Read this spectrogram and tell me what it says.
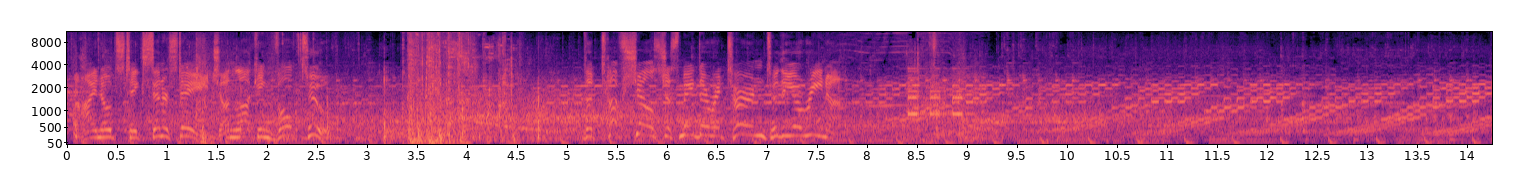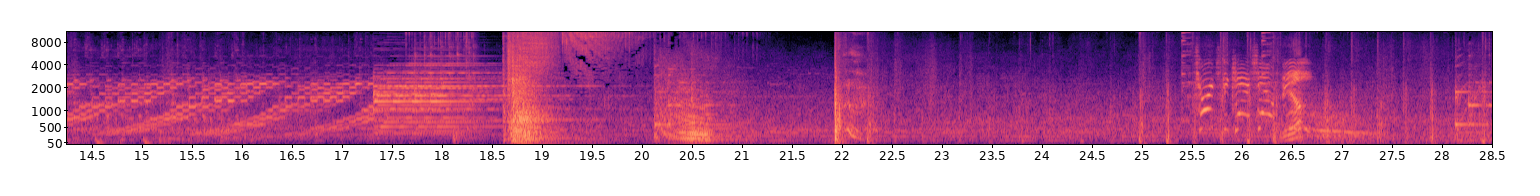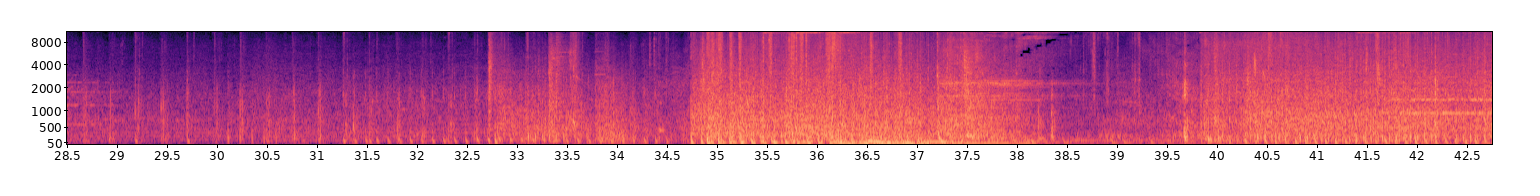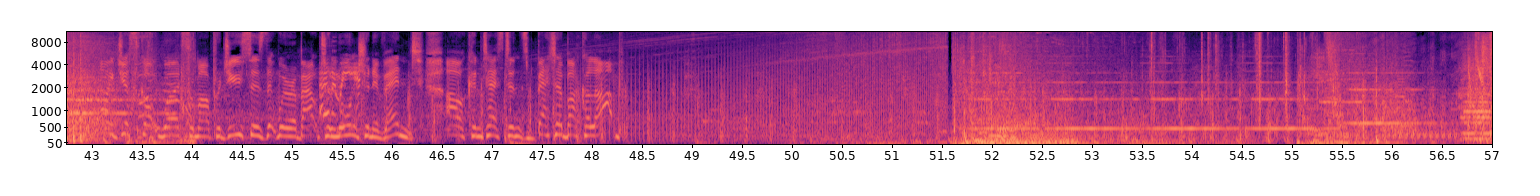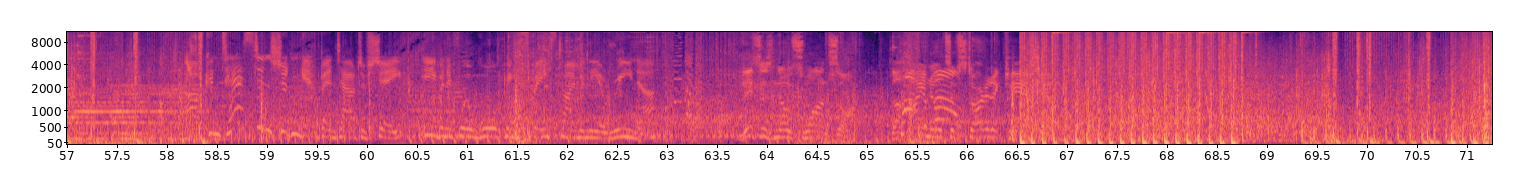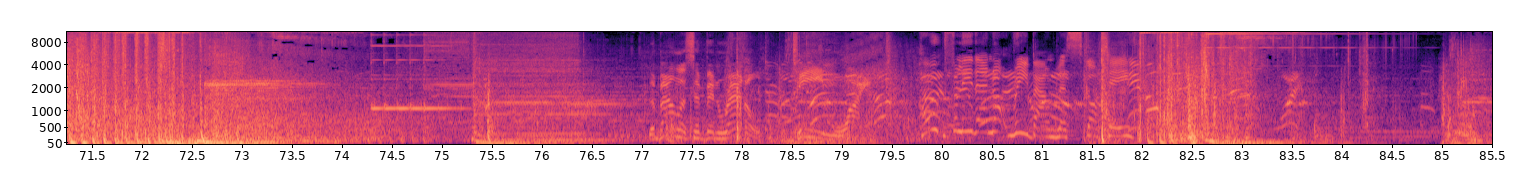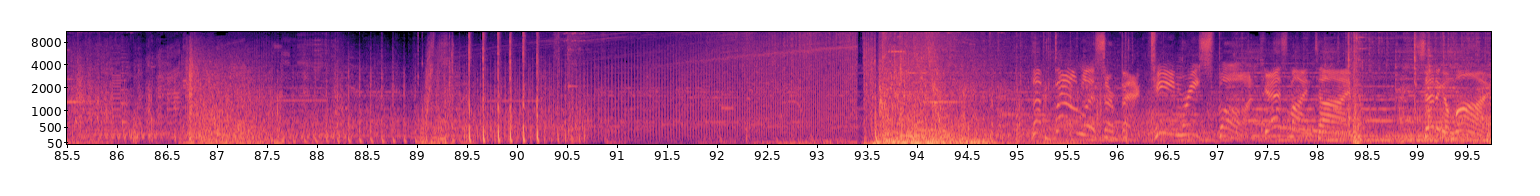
The high notes take center stage, unlocking Vault 2. The Tough Shells just made their return to the arena. Producers that we're about to launch an event. Our contestants better buckle up. Our contestants shouldn't get bent out of shape, even if we're warping space-time in the arena. This is no swan song. The high notes have started a cash out. The Boundless have been rattled. Team White. Hopefully they're not reboundless, Scotty. The Boundless are back. Team Respawn. Gas mine time. Setting a mine.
